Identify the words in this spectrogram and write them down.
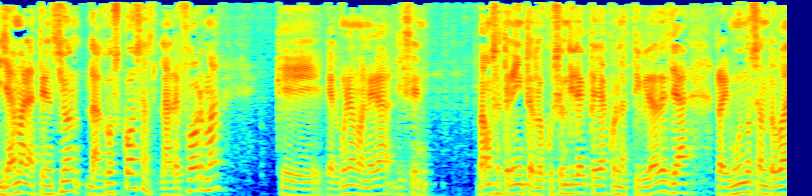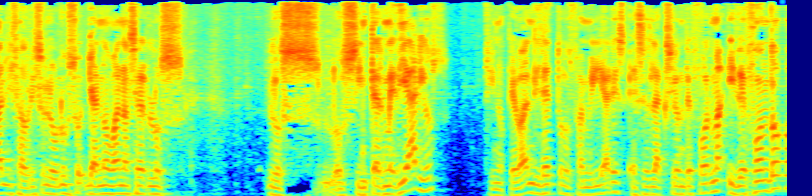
y llama la atención las dos cosas, la de forma, que de alguna manera dicen vamos a tener interlocución directa ya con las actividades, ya Raimundo Sandoval y Fabricio Loruso ya no van a ser los, los, los intermediarios, sino que van directo los familiares, esa es la acción de forma, y de fondo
